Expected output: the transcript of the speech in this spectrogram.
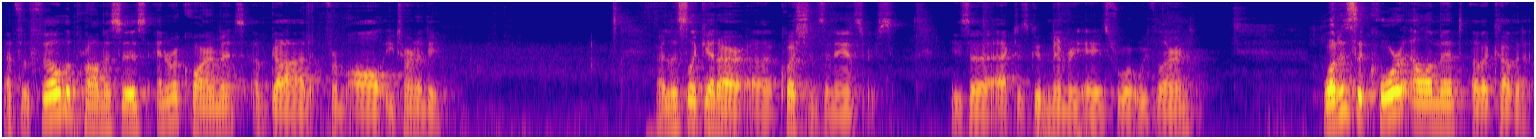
and fulfill the promises and requirements of God from all eternity. All right, let's look at our uh, questions and answers. These uh, act as good memory aids for what we've learned. What is the core element of a covenant?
